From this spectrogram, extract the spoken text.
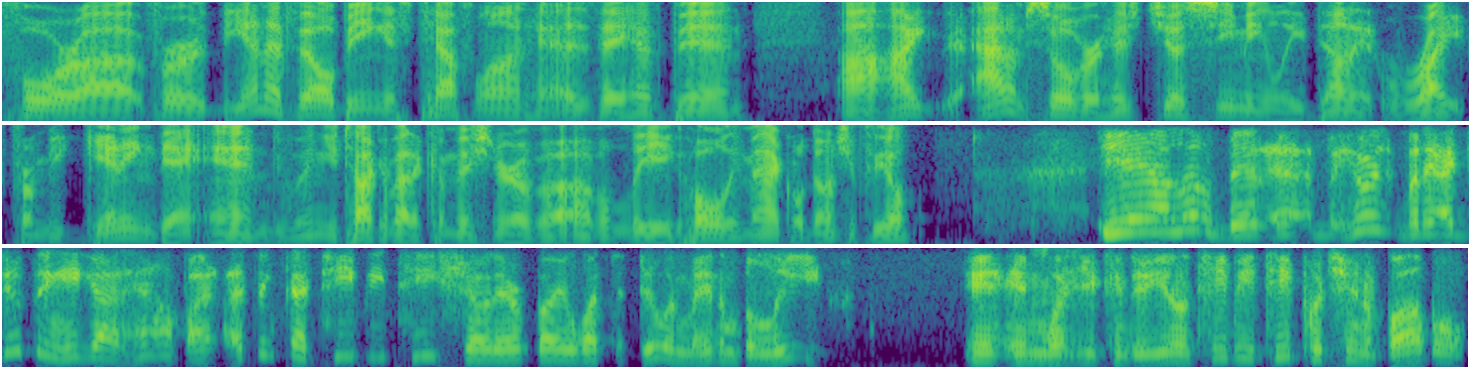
for uh, for the NFL being as Teflon as they have been. Uh, I Adam Silver has just seemingly done it right from beginning to end. When you talk about a commissioner of a, of a league, holy mackerel, don't you feel? Yeah, a little bit. Uh, but here's, but I do think he got help. I, I think that TBT showed everybody what to do and made them believe in, in mm-hmm. what you can do. You know, TBT puts you in a bubble,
